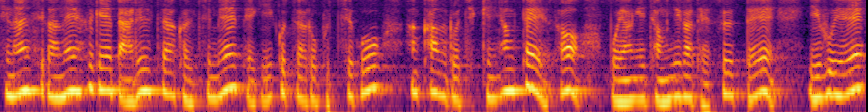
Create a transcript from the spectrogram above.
지난 시간에 흙에 날일자 걸침에 백이 입구자로 붙이고 한 칸으로 지킨 형태에서 모양이 정리가 됐을 때 이후에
